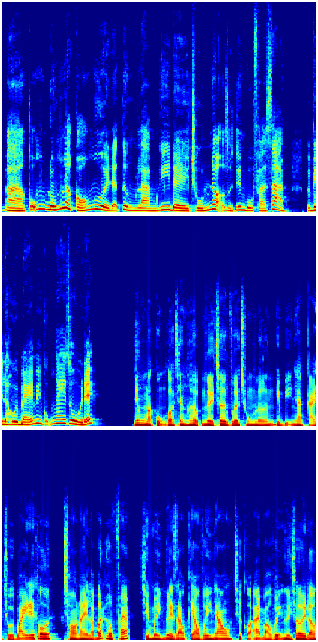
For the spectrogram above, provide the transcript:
Mà cũng đúng là có người đã từng làm ghi đề trốn nợ rồi tuyên bố phá sản. Bởi vì là hồi bé mình cũng nghe rồi đấy. Nhưng mà cũng có trường hợp người chơi vừa trùng lớn thì bị nhà cái chối bay đấy thôi. Trò này là bất hợp pháp, chỉ mấy người giao kèo với nhau chứ có ai bảo vệ người chơi đâu.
